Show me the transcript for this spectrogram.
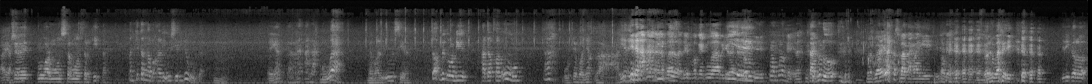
misalnya keluar monster-monster kita kan kita nggak bakal diusir juga. Hmm. ya kan? Karena anak gua nggak bakal diusir. Tapi kalau di hadapan umum ah. Bocah banyak. Gaya ya Bahasa dia pakai keluar gitu. Iya. Pulang-pulang. Eh, nah. ntar dulu. Banyak gaya sebatak lagi. Baru balik. Jadi kalau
